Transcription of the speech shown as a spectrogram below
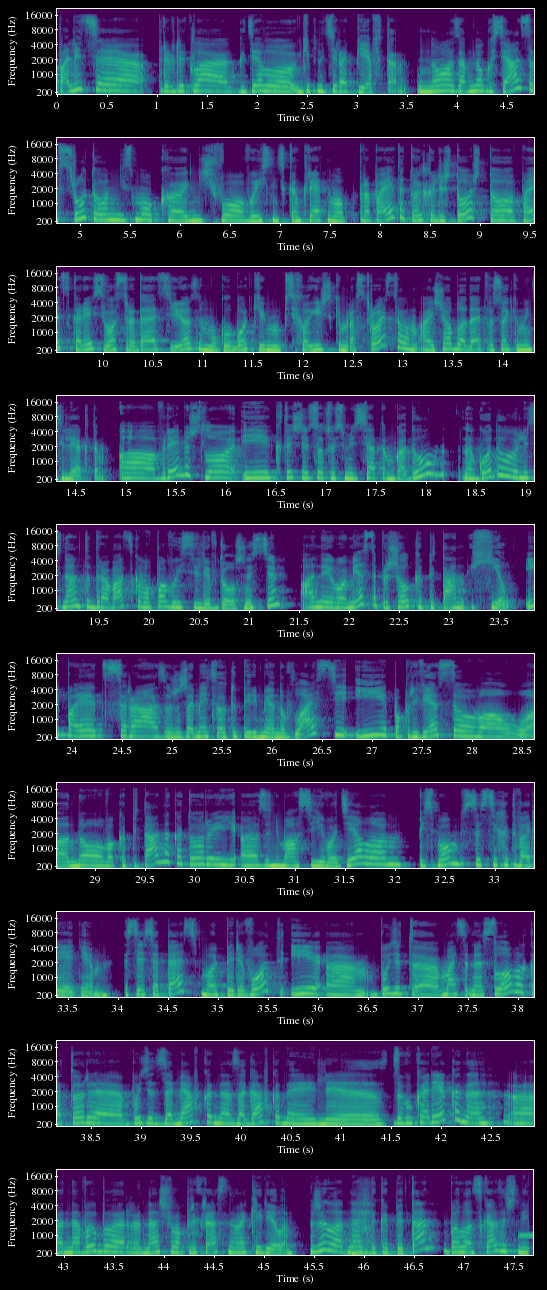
Полиция привлекла к делу гипнотерапевта, но за много сеансов с Рут он не смог э, ничего выяснить конкретного про поэта, только лишь то, что поэт, скорее всего, страдает серьезным и глубоким психологическим расстройством, а еще обладает высоким интеллектом. А время шло, и к 1980 году, году лейтенанта Дровацкого повысили в должности, а на его место пришел капитан Хилл. И поэт сразу же заметил эту перемену власти и поприветствовал э, нового капитана, который э, занимался его делом, письмом со стихотворением. Здесь опять мой перевод, и э, будет э, матерное слово, которое будет замявкано, загавкано или закукарекано э, на выбор нашего прекрасного Кирилла. Жил однажды капитан, был он сказочный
